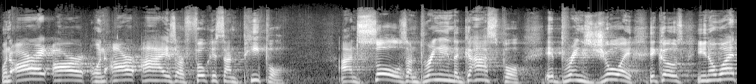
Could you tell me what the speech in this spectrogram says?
when our, our, when our eyes are focused on people, on souls, on bringing the gospel, it brings joy. It goes, you know what?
